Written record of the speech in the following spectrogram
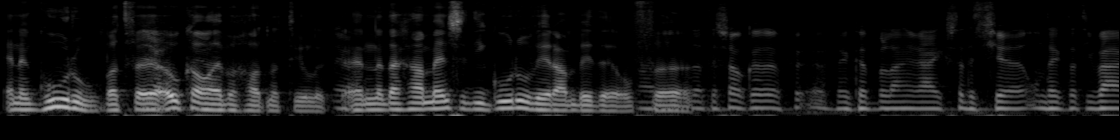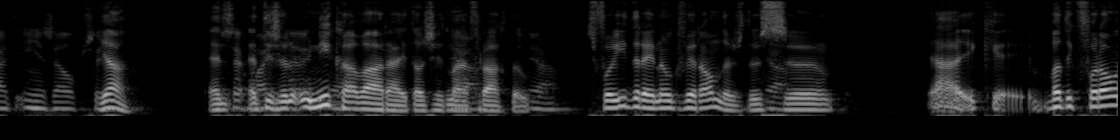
en een guru. Wat we Ja, ook al ja. hebben gehad natuurlijk. Ja. En eh, dan gaan mensen die guru weer aanbidden. Of, Maar eh, dat is ook vind ik het belangrijkste, dat je ontdekt dat die waarheid in jezelf zit. ja. En Dus zeg het is een unieke waarheid als je het mij vraagt ook. Ja. is voor iedereen ook weer anders. Dus ja, ja ik, wat ik vooral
